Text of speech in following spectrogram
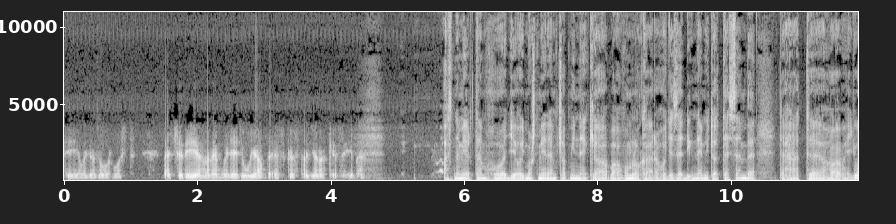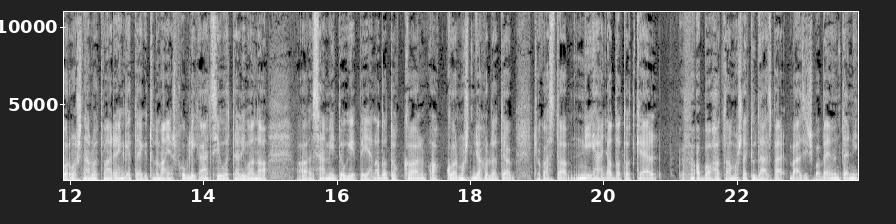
célja, hogy az orvost lecserélje, hanem hogy egy újabb eszközt adjon a kezébe. Azt nem értem, hogy, hogy most miért nem csap mindenki a, a homlokára, hogy ez eddig nem jutott eszembe, tehát ha egy orvosnál ott van rengeteg tudományos publikáció, teli van a, a számítógép ilyen adatokkal, akkor most gyakorlatilag csak azt a néhány adatot kell abba a hatalmas nagy tudásbázisba beönteni,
